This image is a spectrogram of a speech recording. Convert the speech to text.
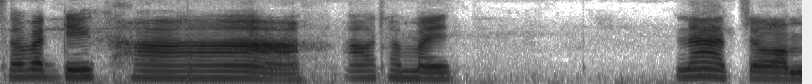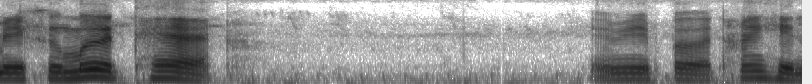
สวัสดีค่ะ เอาทำไม หน้าจอเมย์คือมืดแท้เดี๋ยวมย์เปิดให้เห็น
